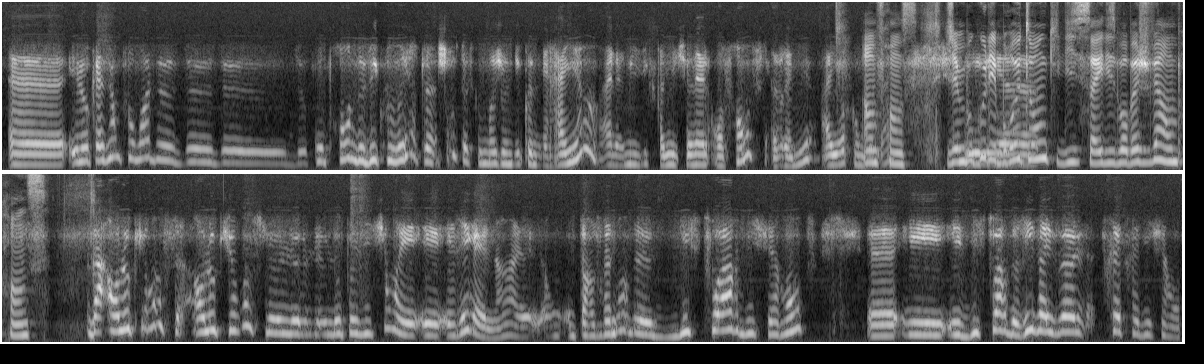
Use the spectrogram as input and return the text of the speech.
euh, et l'occasion pour moi de, de, de, de comprendre, de découvrir plein de choses parce que moi je ne connais rien à la musique traditionnelle en France, à vrai dire, ailleurs qu'en En. France. J'aime beaucoup Et, les euh, Bretons qui disent ça. Ils disent bon ben je vais en France. Bah, en l'occurrence, en l'occurrence, l'opposition est, est- est réelle. hein. On, on parle vraiment d'histoires différentes et, et d'histoires de revival très très différentes.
